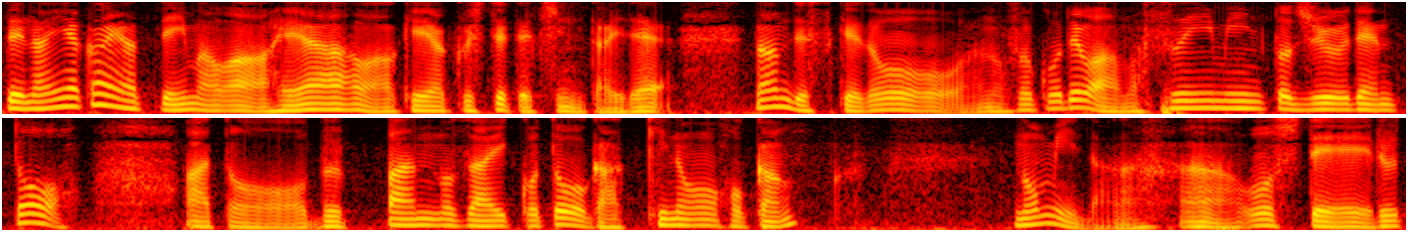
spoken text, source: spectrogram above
で、なんやかんやって今は部屋は契約してて賃貸で。なんですけど、あの、そこでは、ま睡眠と充電と、あと、物販の在庫と楽器の保管のみだな、うん、をしているっ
